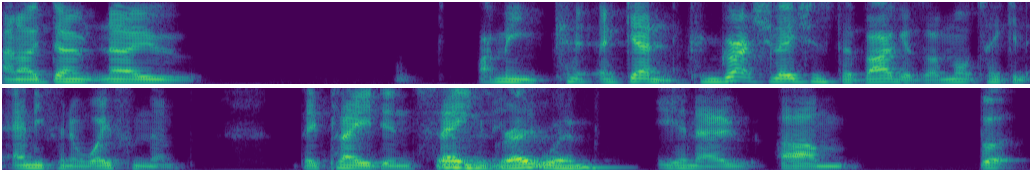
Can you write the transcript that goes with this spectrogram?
And I don't know. I mean, c- again, congratulations to Baggers. I'm not taking anything away from them. They played a great win. you know. Um, but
